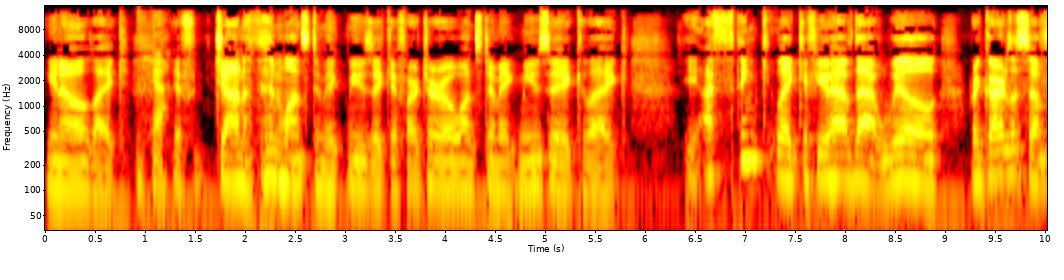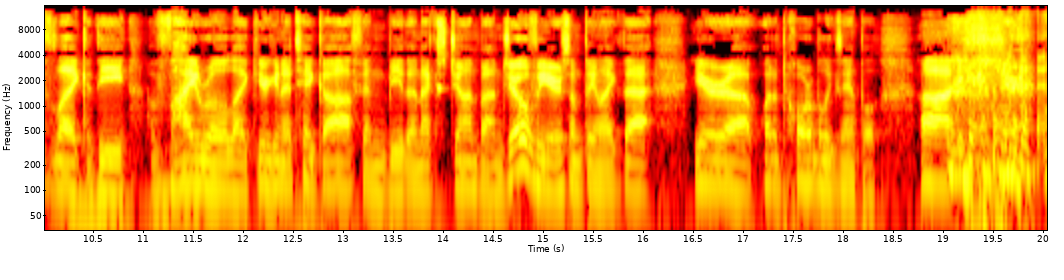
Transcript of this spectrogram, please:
you know like Yeah. if jonathan wants to make music if arturo wants to make music like I think like if you have that will, regardless of like the viral, like you're gonna take off and be the next Jon Bon Jovi or something like that. You're uh, what a horrible example. Uh,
